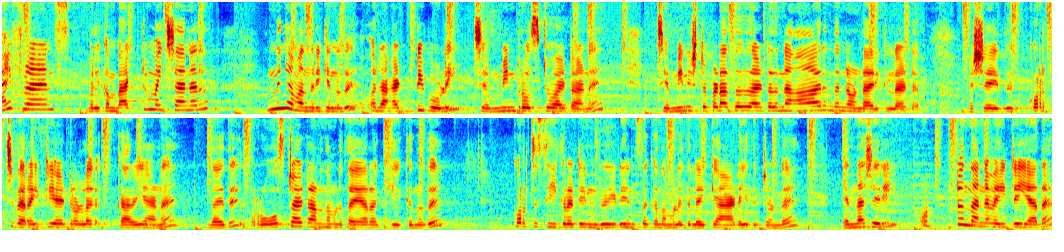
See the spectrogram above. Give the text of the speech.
Hi friends welcome back to my channel ഇന്ന് ഞാൻ വന്നിരിക്കുന്നത് ഒരു അടിപൊളി ചെമ്മീൻ റോസ്റ്റുമായിട്ടാണ് ചെമ്മീൻ ഇഷ്ടപ്പെടാത്തതായിട്ട് തന്നെ ആരും തന്നെ ഉണ്ടായിരിക്കില്ല കേട്ടോ. പക്ഷേ ഇത് കുറച്ച് വെറൈറ്റി ആയിട്ടുള്ള കറിയാണ്. അതായത് റോസ്റ്റായിട്ടാണ് നമ്മൾ തയ്യാറാക്കിയേക്കുന്നത്. കുറച്ച് സീക്രട്ട് ഇൻഗ്രീഡിയൻസ് ഒക്കെ നമ്മൾ ഇതിലേക്ക് ആഡ് ചെയ്തിട്ടുണ്ട്. എന്നാൽ ശരി ഒട്ടും തന്നെ വെയിറ്റ് ചെയ്യാതെ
